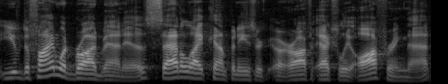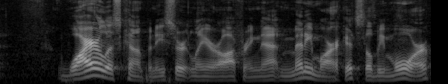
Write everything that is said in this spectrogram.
you've defined what broadband is. Satellite companies are, are off actually offering that. Wireless companies certainly are offering that in many markets. There'll be more.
